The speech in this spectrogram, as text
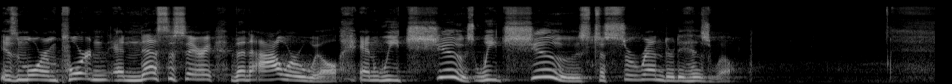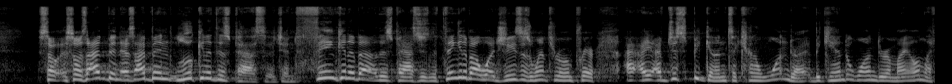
is more important and necessary than our will. And we choose, we choose to surrender to His will. So, so as I've been as I've been looking at this passage and thinking about this passage and thinking about what Jesus went through in prayer, I, have just begun to kind of wonder. I began to wonder in my own life,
